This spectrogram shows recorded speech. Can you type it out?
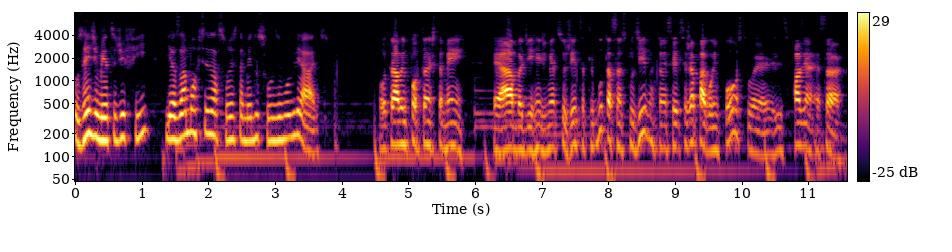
os rendimentos de FII e as amortizações também dos fundos imobiliários. Outra aba importante também é a aba de rendimentos sujeitos à tributação exclusiva. Então, esse aí você já pagou imposto, é, eles fazem essa,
